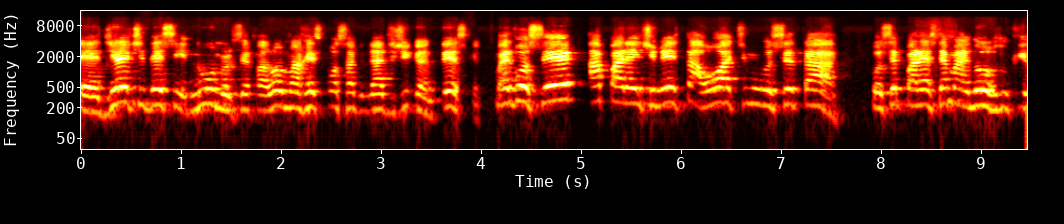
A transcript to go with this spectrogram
é, diante desse número que você falou, uma responsabilidade gigantesca, mas você aparentemente está ótimo, você está. Você parece até mais novo do que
